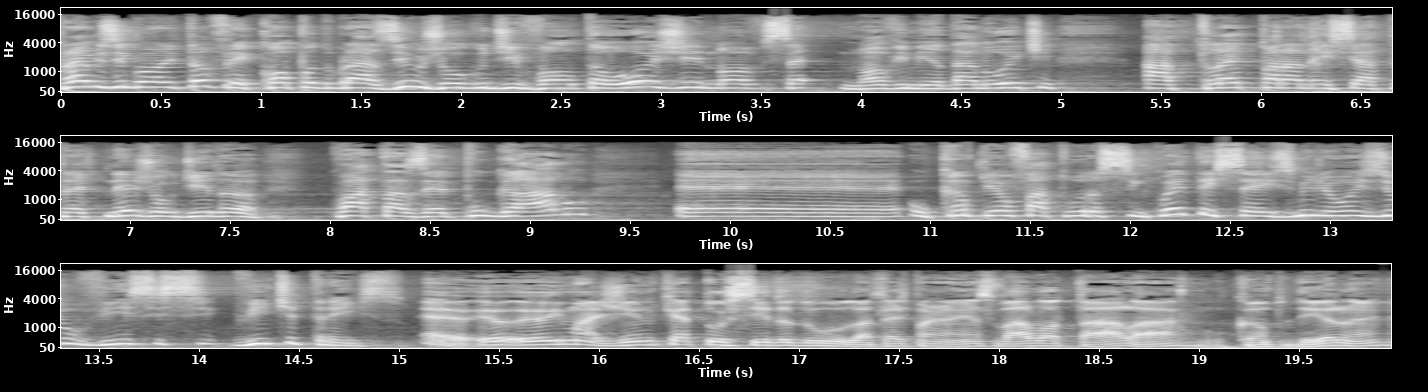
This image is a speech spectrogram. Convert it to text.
Pra me embora então, Frei, Copa do Brasil, jogo de volta hoje, nove, nove e meia da noite. Atlético Paranense e Atlético Mineiro, jogo de ida 4x0 pro Galo. É, o campeão fatura 56 milhões e o vice ci- 23. É, eu, eu imagino que a torcida do, do Atlético Paranaense vai lotar lá o campo dele, né?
